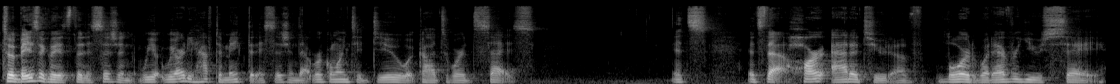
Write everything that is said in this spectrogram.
So basically, it's the decision. We, we already have to make the decision that we're going to do what God's word says. It's it's that heart attitude of, Lord, whatever you say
